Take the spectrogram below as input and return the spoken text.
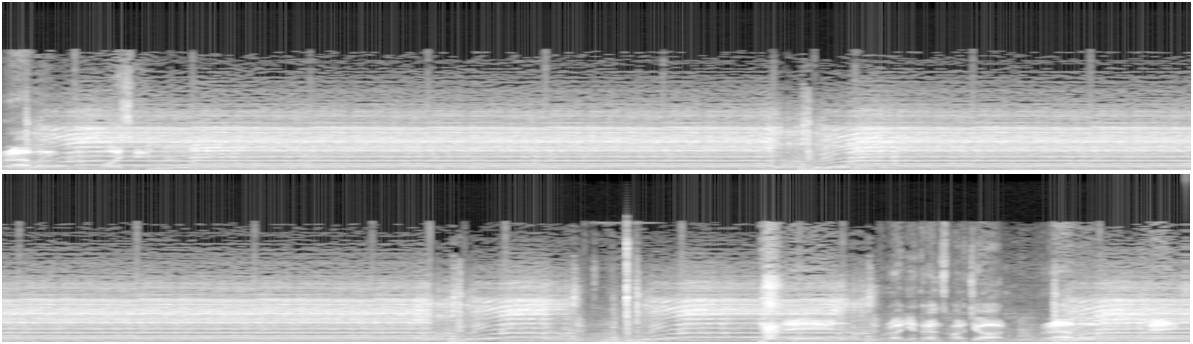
Право! 8! Бронетранспортер! Браво! 6!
